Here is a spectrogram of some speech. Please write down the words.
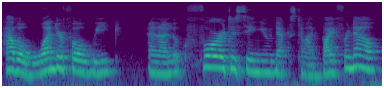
Have a wonderful week, and I look forward to seeing you next time. Bye for now.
